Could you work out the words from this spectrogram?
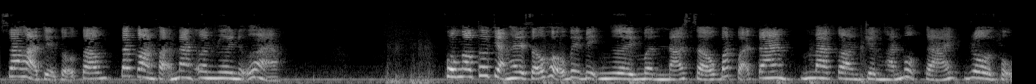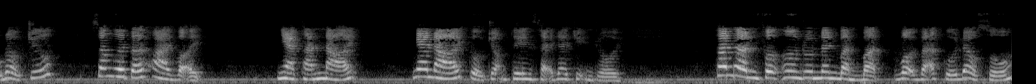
Sao hả tiểu tổ tông? Ta còn phải mang ơn ngươi nữa à? Phù ngọc thu chẳng hề xấu hổ vì bị người mình nói xấu bắt quả tang, mà còn chừng hắn một cái rồi phủ đầu trước. Sao ngươi tới hoài vậy? Nhạc thánh nói nghe nói cửu trọng thiên xảy ra chuyện rồi. Thân hình phượng ương run lên bần bật, vội vã cúi đầu xuống.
